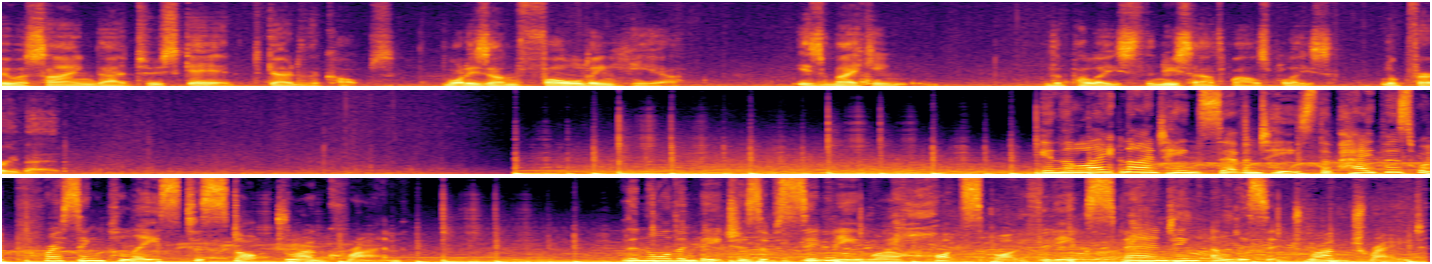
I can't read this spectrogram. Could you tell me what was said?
who are saying they're too scared to go to the cops. What is unfolding here is making the police, the New South Wales police, look very bad. In the late 1970s, the papers were pressing police to stop drug crime. The northern beaches of Sydney were a hotspot for the expanding illicit drug trade.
